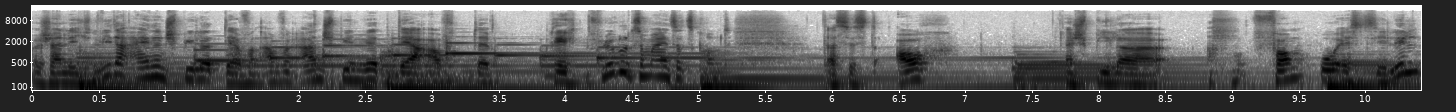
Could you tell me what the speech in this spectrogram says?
wahrscheinlich wieder einen Spieler, der von Anfang an spielen wird, der auf der rechten Flügel zum Einsatz kommt. Das ist auch ein Spieler vom OSC Lille,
